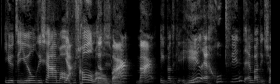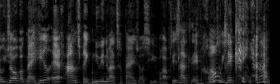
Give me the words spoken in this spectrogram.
Jut en Jul die samen Ja, over school lopen. Dat is waar. Maar ik, wat ik heel erg goed vind en wat ik sowieso, wat mij heel erg aanspreekt nu in de maatschappij, zoals die überhaupt is, laat ik het even groter Oh, trekken. Ja. Nou,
